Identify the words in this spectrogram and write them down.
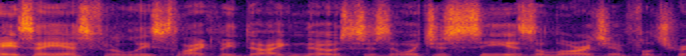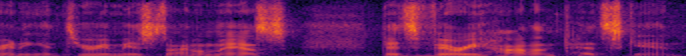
case, I asked for the least likely diagnosis, and what you see is a large infiltrating anterior mediastinal mass that's very hot on PET scan.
